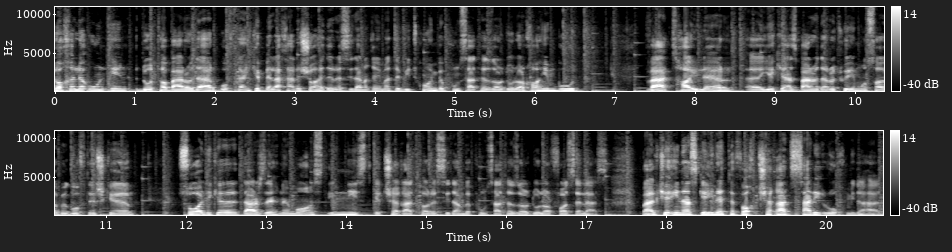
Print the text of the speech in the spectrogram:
داخل اون این دو تا برادر گفتن که بالاخره شاهد رسیدن قیمت بیت کوین به 500 هزار دلار خواهیم بود و تایلر یکی از برادر رو توی این مصاحبه گفتش که سوالی که در ذهن ماست این نیست که چقدر تا رسیدن به 500 هزار دلار فاصله است بلکه این است که این اتفاق چقدر سریع رخ می‌دهد.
